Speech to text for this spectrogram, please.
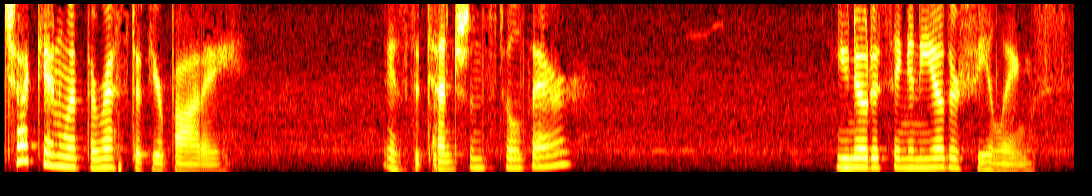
Check in with the rest of your body. Is the tension still there? You noticing any other feelings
